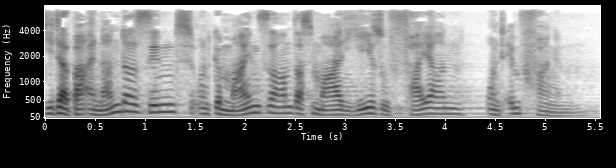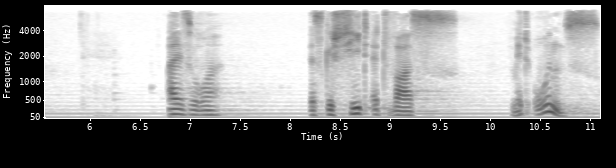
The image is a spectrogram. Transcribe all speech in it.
die da beieinander sind und gemeinsam das Mahl Jesu feiern und empfangen. Also, es geschieht etwas mit uns.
